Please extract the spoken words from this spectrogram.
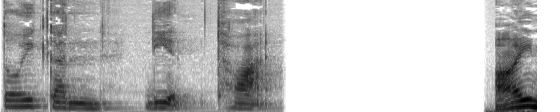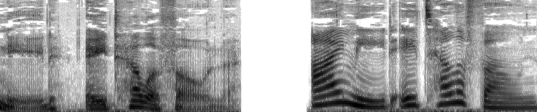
tôi cần điện thoại I need a telephone. I need a telephone.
